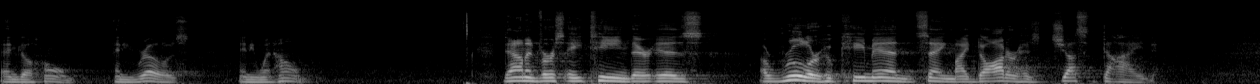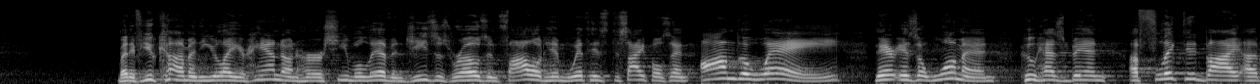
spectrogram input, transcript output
and go home. And he rose and he went home. Down in verse 18, there is a ruler who came in saying, My daughter has just died. But if you come and you lay your hand on her, she will live. And Jesus rose and followed him with his disciples. And on the way, there is a woman who has been afflicted by a,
